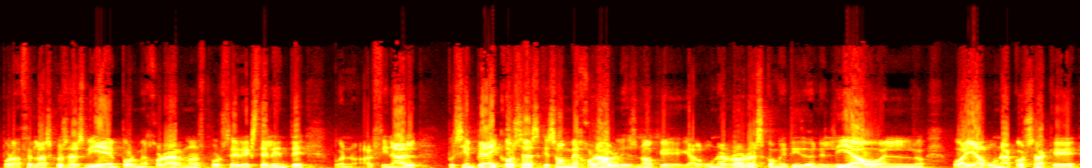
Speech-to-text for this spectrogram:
por hacer las cosas bien por mejorarnos por ser excelente bueno al final pues siempre hay cosas que son mejorables no que, algún error has cometido en el día o, en, o hay alguna cosa que,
